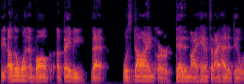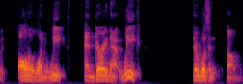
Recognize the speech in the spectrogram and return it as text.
The other one involved a baby that was dying or dead in my hands that I had to deal with all in one week. And during that week, there wasn't um,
